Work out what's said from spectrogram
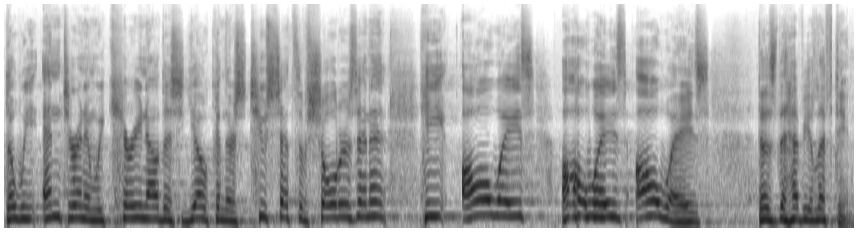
though we enter in and we carry now this yoke, and there's two sets of shoulders in it, he always, always, always does the heavy lifting.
